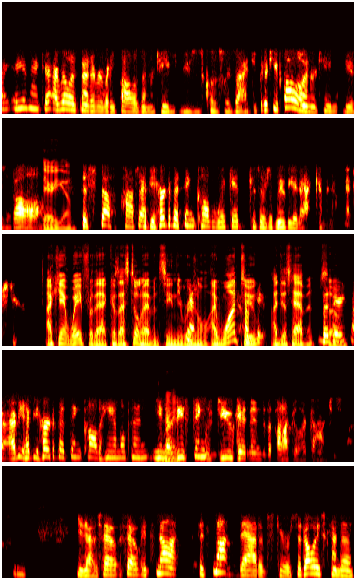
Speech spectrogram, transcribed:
I, I realize not everybody follows entertainment news as closely as I do, but if you follow entertainment news at all, There you go. this stuff pops. Up. Have you heard of a thing called Wicked? Because there's a movie of that coming out next year. I can't wait for that because I still haven't seen the original. I want to, Okay. I just haven't. But so there, you go. have you have you heard of a thing called Hamilton? You know, Right. these things do get into the popular consciousness. You know, so so it's not it's not that obscure. So it always kind of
